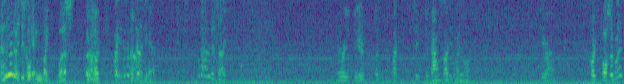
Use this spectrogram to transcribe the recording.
It's getting like worse. Wait, is it here? What's this place? You? Just, like, just outside, where you are. Quite possibly.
